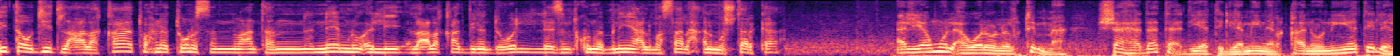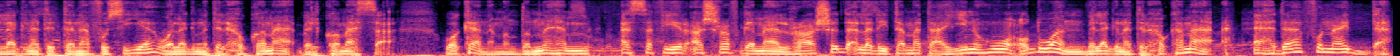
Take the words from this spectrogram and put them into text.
لتوطيد العلاقات. وإحنا تونس معناتها نامنوا اللي العلاقات بين الدول لازم تكون مبنية على المصالح المشتركة. اليوم الأول للقمة شهد تأدية اليمين القانونية للجنة التنافسية ولجنة الحكماء بالكوماسا وكان من ضمنهم السفير أشرف جمال راشد الذي تم تعيينه عضوا بلجنة الحكماء. أهداف عدة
